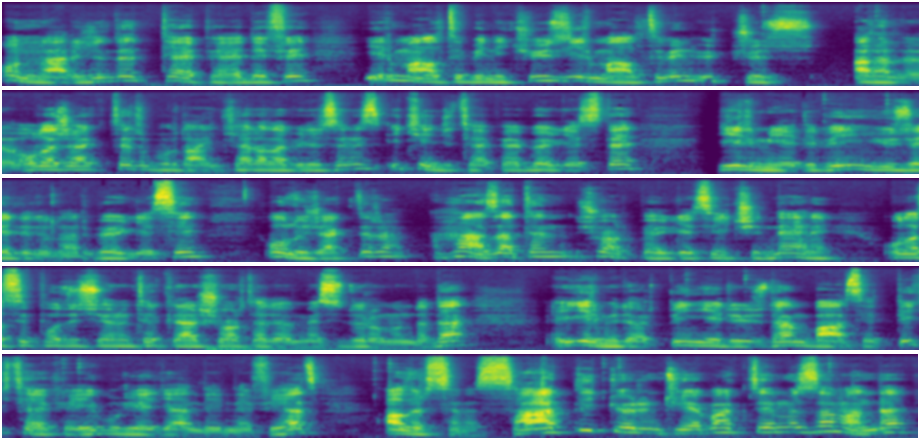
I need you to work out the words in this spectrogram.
Onun haricinde TP hedefi 26.200 26.300 aralığı olacaktır. Buradan kar alabilirsiniz. İkinci TP bölgesi de 27.150 dolar bölgesi olacaktır. Ha zaten short bölgesi içinde yani olası pozisyonun tekrar short'a dönmesi durumunda da 24.700'den bahsettik. TP'yi buraya geldiğinde fiyat alırsınız. Saatlik görüntüye baktığımız zaman da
